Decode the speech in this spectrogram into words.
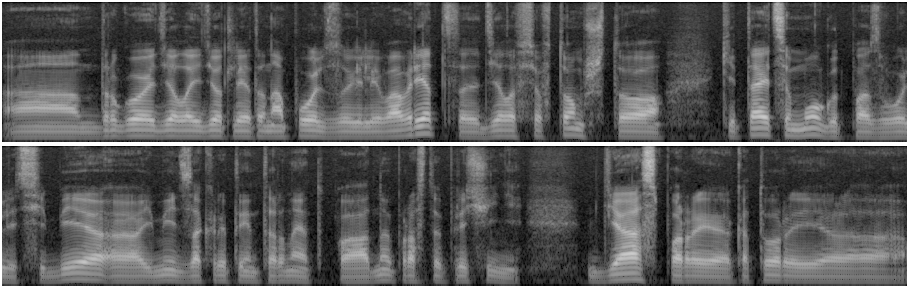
А, другое дело, идет ли это на пользу или во вред. Дело все в том, что китайцы могут позволить себе а, иметь закрытый интернет по одной простой причине. Диаспоры, которые а,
